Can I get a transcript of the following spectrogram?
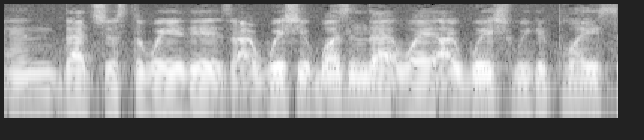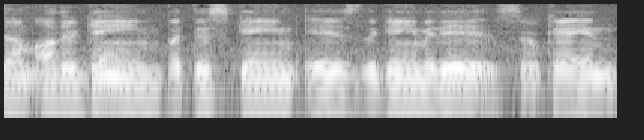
and that's just the way it is. I wish it wasn't that way. I wish we could play some other game, but this game is the game it is, okay? And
